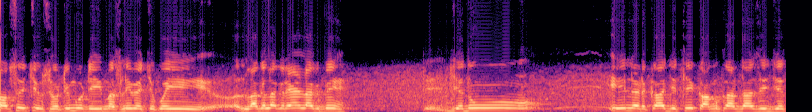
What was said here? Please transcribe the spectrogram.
ਆਪਸ ਵਿੱਚ ਛੋਟੀ ਮੋਟੀ ਮਸਲੇ ਵਿੱਚ ਕੋਈ ਅਲੱਗ-ਅਲੱਗ ਰਹਿਣ ਲੱਗ ਪਏ। ਤੇ ਜਦੋਂ ਇਹ ਲੜਕਾ ਜਿੱਥੇ ਕੰਮ ਕਰਦਾ ਸੀ ਜਿਸ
